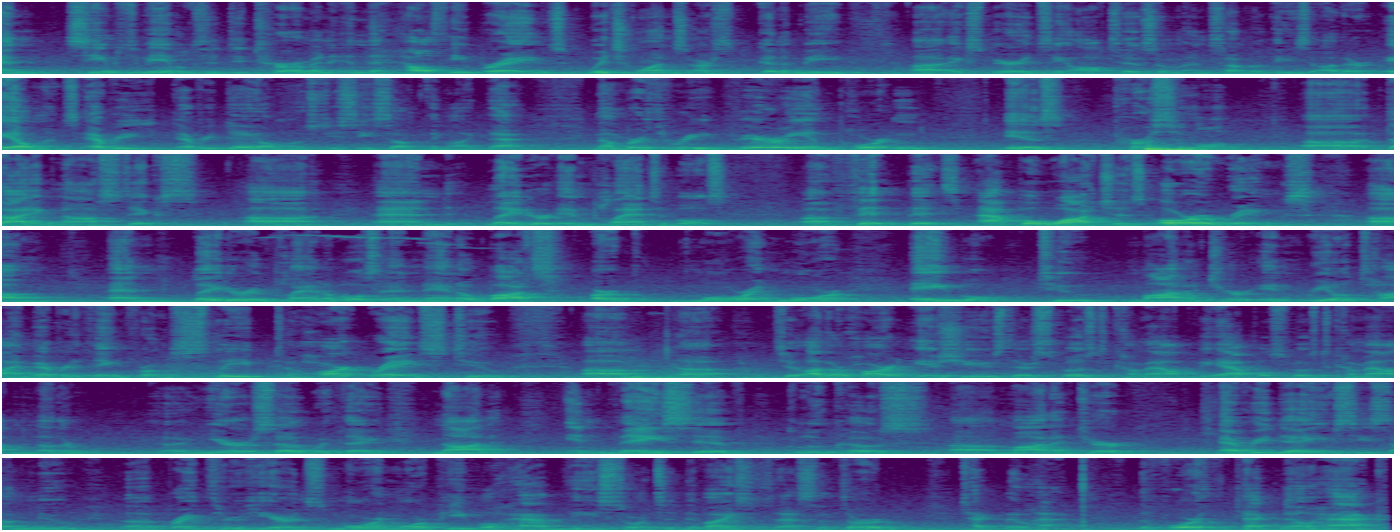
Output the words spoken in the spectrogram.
and seems to be able to determine in the healthy brains which ones are going to be uh, experiencing autism and some of these other ailments. Every, every day almost you see something like that. Number three, very important, is personal uh, diagnostics uh, and later implantables. Uh, Fitbits, Apple Watches, Oura Rings, um, and later implantables and nanobots are more and more able to monitor in real time everything from sleep to heart rates to um, uh, to other heart issues. They're supposed to come out. The Apple's supposed to come out in another uh, year or so with a non-invasive glucose uh, monitor. Every day you see some new uh, breakthrough here. As more and more people have these sorts of devices. That's the third techno hack. The fourth techno hack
